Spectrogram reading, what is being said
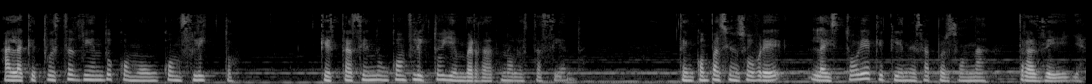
a la que tú estás viendo como un conflicto, que está siendo un conflicto y en verdad no lo está haciendo. Ten compasión sobre la historia que tiene esa persona tras de ella.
